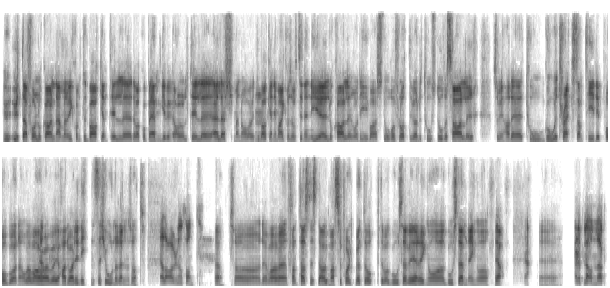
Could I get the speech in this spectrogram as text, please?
utenfor lokalene. Men vi kom tilbake til Det var KPMG vi holdt til ellers, men nå var vi tilbake igjen i Microsoft sine nye lokaler. Og de var store og flotte. Vi hadde to store saler, så vi hadde to gode tracks samtidig pågående. Og var, hadde, var det 19 sesjoner eller noe sånt? Ja, det var vel noe sånt. Ja, så det var en fantastisk dag. Masse folk møtte opp. Det var god servering og god stemning. og ja. ja. Eh, planlagt,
